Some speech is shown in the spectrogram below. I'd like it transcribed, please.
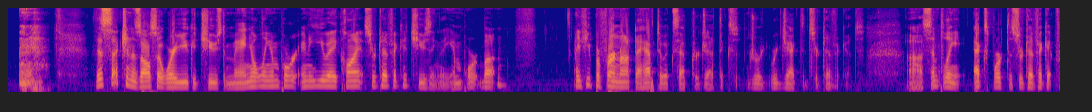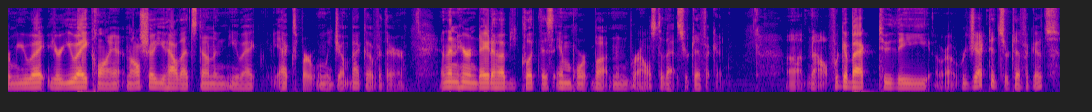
this section is also where you could choose to manually import any UA client certificates using the import button if you prefer not to have to accept rejected, certificates. Uh, simply export the certificate from UA, your UA client, and I'll show you how that's done in UA Expert when we jump back over there. And then here in Data Hub, you click this import button and browse to that certificate. Uh, now, if we go back to the uh, rejected certificates,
